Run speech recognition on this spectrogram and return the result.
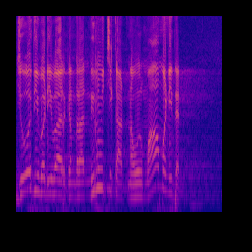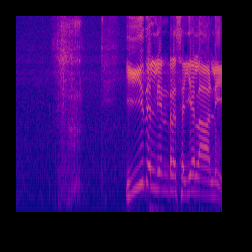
ஜோதி வடிவாக இருக்கின்றான் நிரூபித்து காட்டின ஒரு மாமனிதன். ஈதல் என்ற செயலாலே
